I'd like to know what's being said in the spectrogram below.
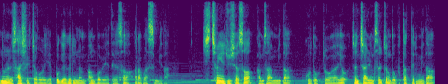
눈을 사실적으로 예쁘게 그리는 방법에 대해서 알아봤습니다. 시청해 주셔서 감사합니다. 구독, 좋아요, 전체 알림 설정도 부탁드립니다.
